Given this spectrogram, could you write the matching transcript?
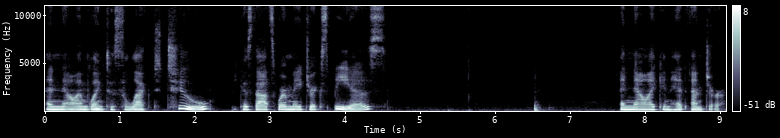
and now I'm going to select 2 because that's where matrix B is. And now I can hit enter.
